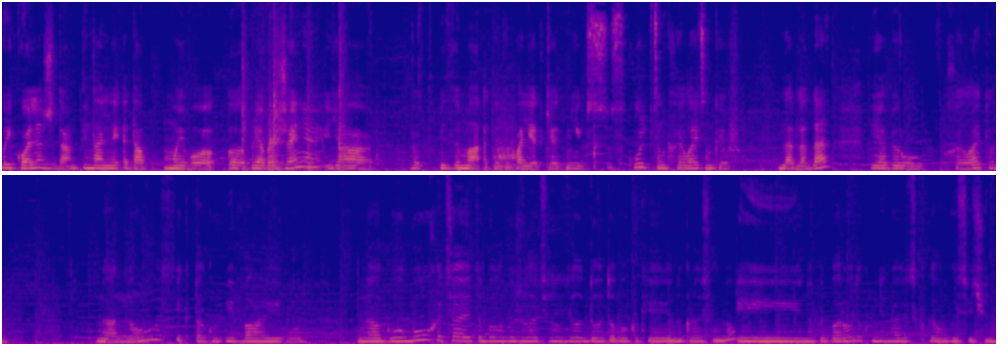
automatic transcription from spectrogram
Прикольно же, да? Финальный этап моего э, преображения. Я просто без ума от этой палетки от NYX sculpting, highlighting и бла-бла-бла. Я беру хайлайтер на носик, так вбиваю его на губу, хотя это было бы желательно сделать до того, как я ее накрасила. Ну, и на подбородок мне нравится, когда он высвечен.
